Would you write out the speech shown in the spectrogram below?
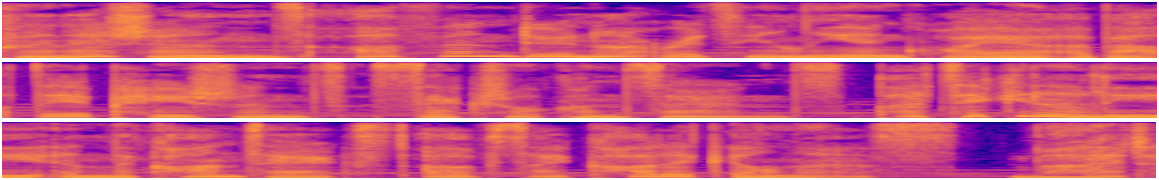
Clinicians often do not routinely inquire about their patients' sexual concerns, particularly in the context of psychotic illness. But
